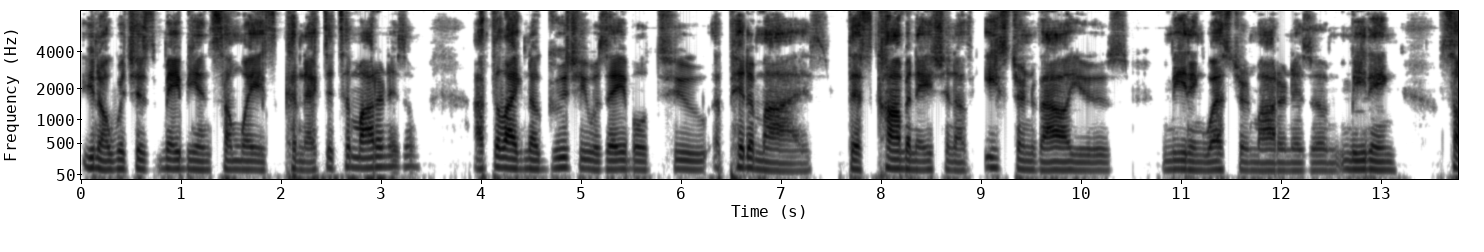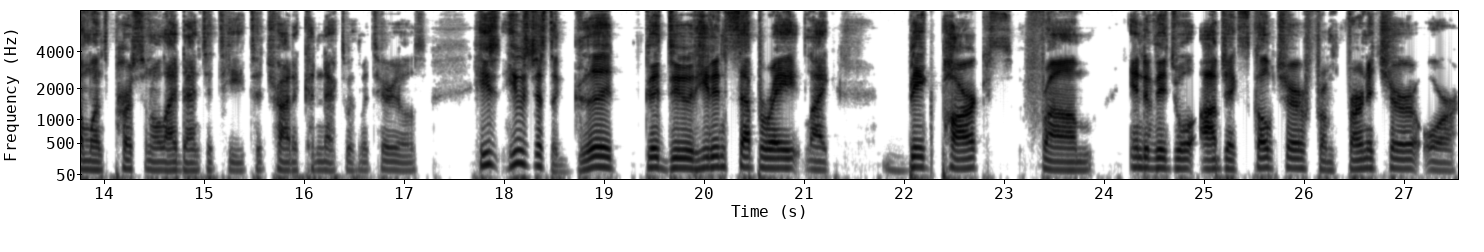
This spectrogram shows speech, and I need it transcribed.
you know which is maybe in some ways connected to modernism. I feel like Noguchi was able to epitomize this combination of Eastern values meeting Western modernism, meeting someone's personal identity to try to connect with materials he's he was just a good good dude. He didn't separate like big parks from individual object sculpture from furniture or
